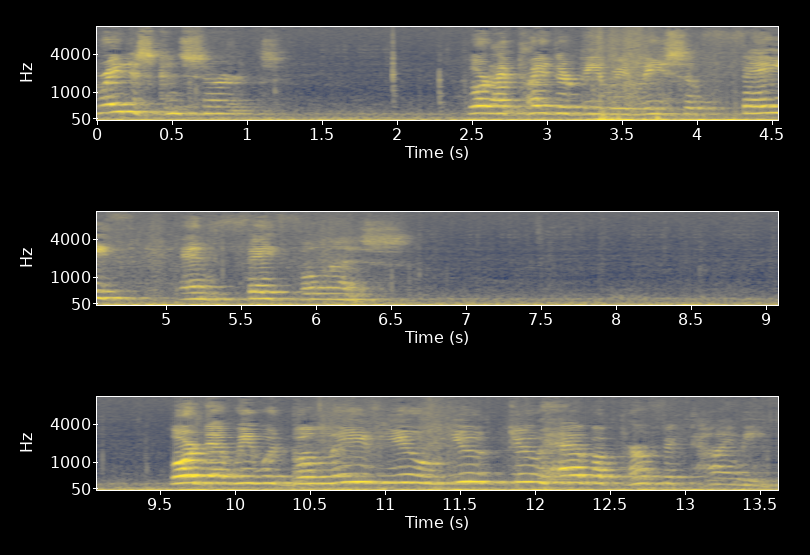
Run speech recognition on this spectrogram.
greatest concerns. Lord, I pray there be release of faith and faithfulness. Lord, that we would believe you. You do have a perfect timing.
